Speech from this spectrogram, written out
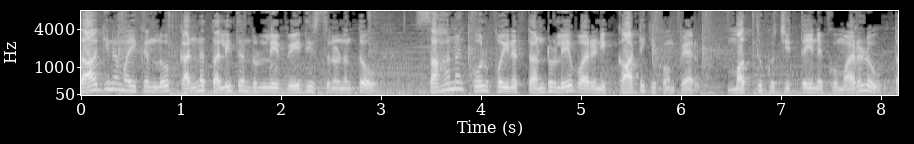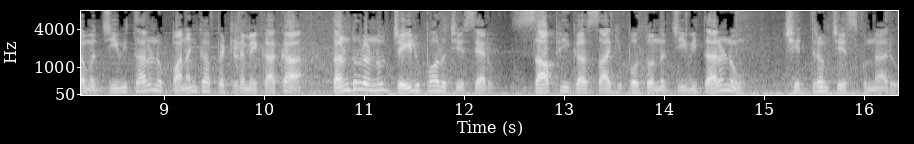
తాగిన మైకంలో కన్న తల్లిదండ్రుల్నే వేధిస్తుండటంతో సహనం కోల్పోయిన తండ్రులే వారిని కాటికి పంపారు. మత్తుకు చిత్తైన కుమారులు తమ జీవితాలను పనంగా పెట్టడమే కాక తండ్రులను జైలుపాలు చేశారు. సాఫీగా సాగిపోతోన్న జీవితాలను ఛిద్రం చేసుకున్నారు.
